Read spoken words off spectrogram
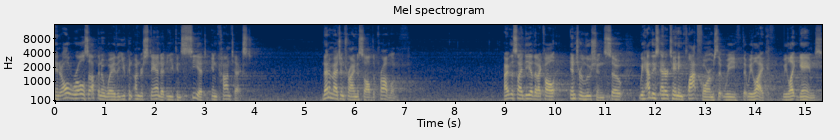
and it all rolls up in a way that you can understand it and you can see it in context. Then imagine trying to solve the problem. I have this idea that I call interlutions. So we have these entertaining platforms that we, that we like. We like games.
